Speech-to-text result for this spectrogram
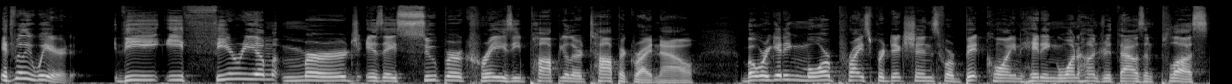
it's really weird. The Ethereum merge is a super crazy popular topic right now, but we're getting more price predictions for Bitcoin hitting 100,000 plus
